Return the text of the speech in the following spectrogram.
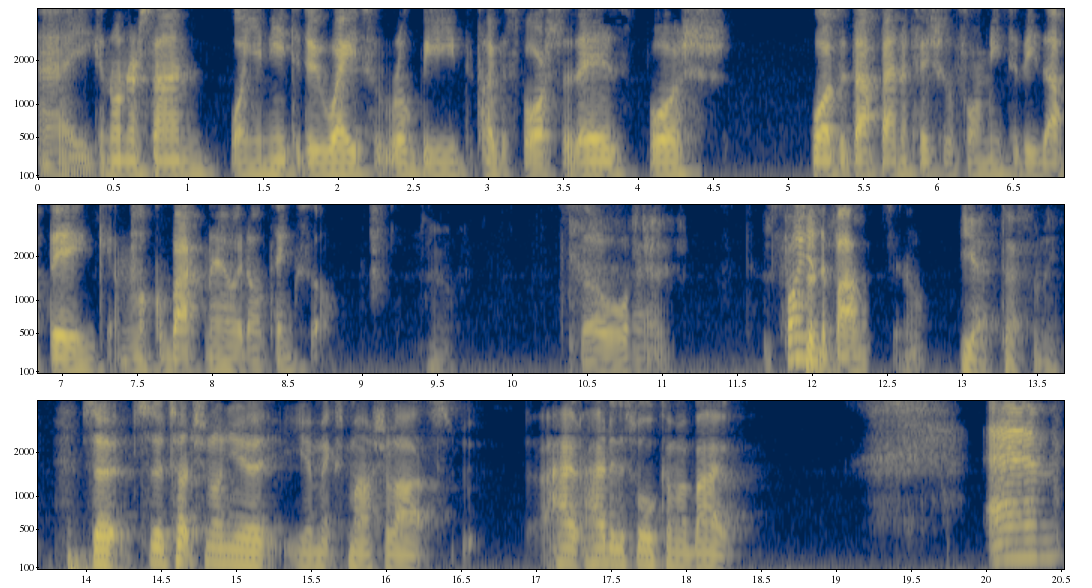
uh, you can understand why you need to do weights with rugby, the type of sport it is, but was it that beneficial for me to be that big? And looking back now, I don't think so. Yeah. So uh, finding so, the balance, you know. Yeah, definitely. So, so touching on your your mixed martial arts, how how did this all come about? Um,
